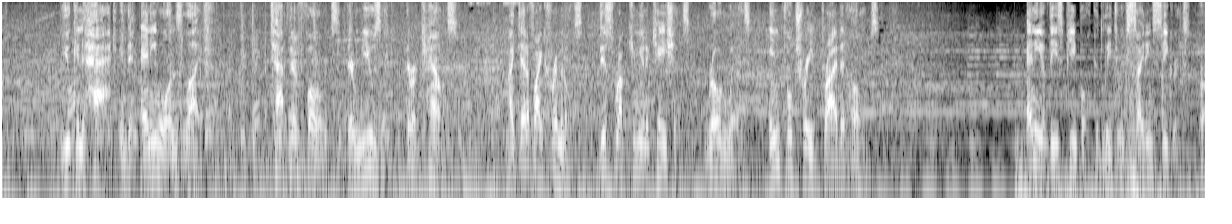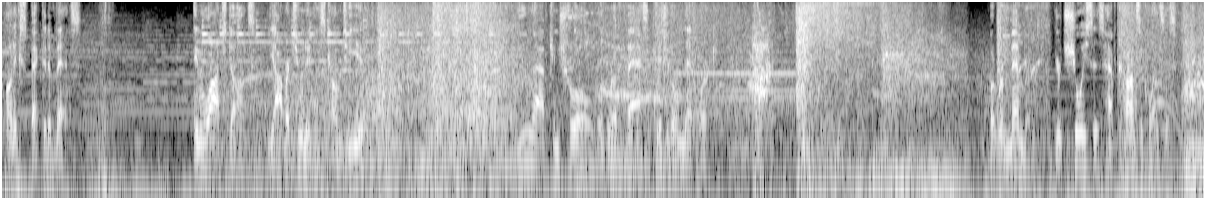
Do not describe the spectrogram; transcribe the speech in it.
You can hack into anyone's life. Tap their phones, their music, their accounts. Identify criminals, disrupt communications, roadways, infiltrate private homes. Any of these people could lead to exciting secrets or unexpected events. In Watch Dogs, the opportunities come to you. You have control over a vast digital network. But remember, your choices have consequences.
